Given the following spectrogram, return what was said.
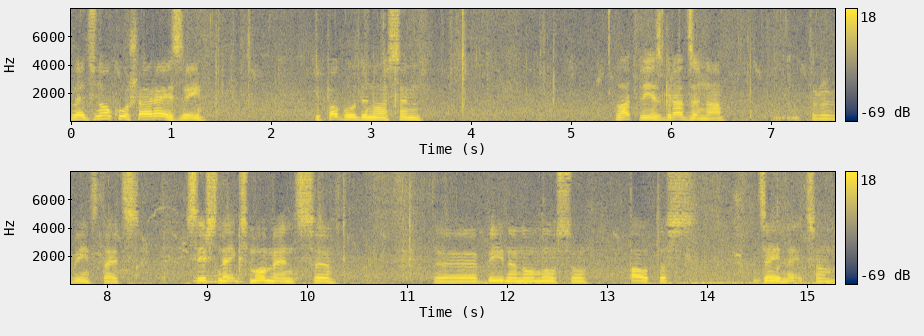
Līdz nokūšai reizī. Ja pagūdinosim Latvijas gradzenā tur viens tāds sirsnīgs moments, eh, eh, viena no mūsu tautas dzīvniecām,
